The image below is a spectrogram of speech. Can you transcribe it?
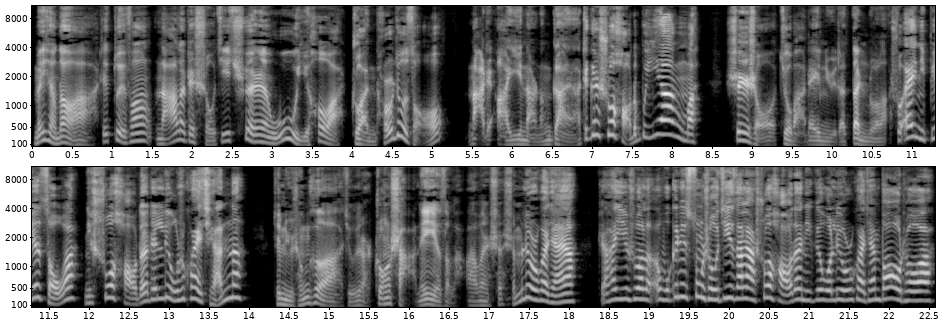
没想到啊，这对方拿了这手机确认无误以后啊，转头就走。那这阿姨哪能干啊？这跟说好的不一样吗？伸手就把这女的瞪住了，说：“哎，你别走啊！你说好的这六十块钱呢？”这女乘客啊，就有点装傻那意思了啊，问：“什什么六十块钱呀？”这阿姨说了：“我给你送手机，咱俩说好的，你给我六十块钱报酬啊。”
